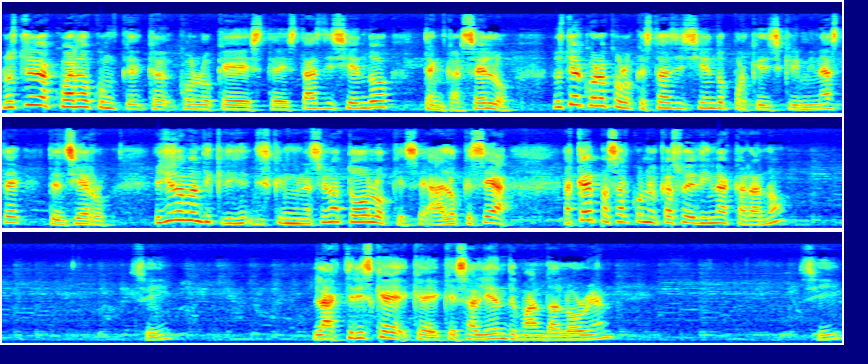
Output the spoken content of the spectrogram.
No estoy de acuerdo con, que, con lo que este, estás diciendo, te encarcelo. No estoy de acuerdo con lo que estás diciendo porque discriminaste, te encierro. Ellos llaman discriminación a todo lo que sea, a lo que sea. Acaba de pasar con el caso de Dina Carano. ¿Sí? La actriz que, que, salía en The Mandalorian. ¿Sí?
